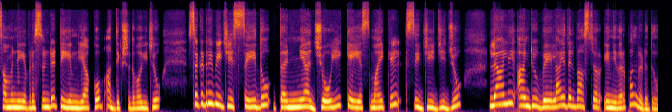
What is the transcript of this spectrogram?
സമന്വയ പ്രസിഡന്റ് ടി എം യാക്കോബ് അധ്യക്ഷത വഹിച്ചു. Secretary V G Sethu Dhanya Joy K S Michael Siji Jiju Lali Andu Velayudhan master എന്നിവർ പങ്കെടുത്തു.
